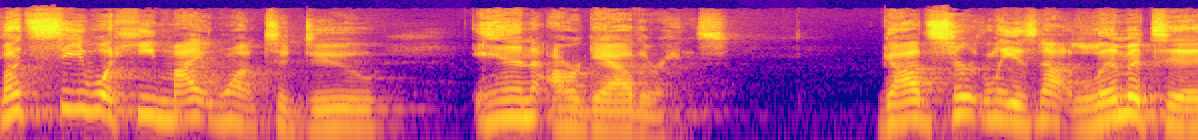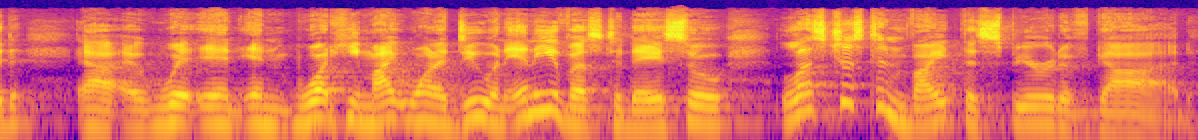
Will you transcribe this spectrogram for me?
Let's see what He might want to do in our gatherings. God certainly is not limited uh, in, in what He might want to do in any of us today. So let's just invite the Spirit of God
